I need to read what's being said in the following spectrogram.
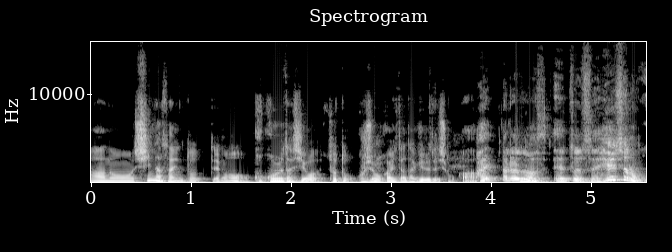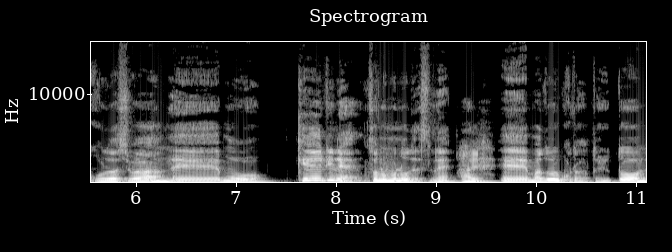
あのー、椎名さんにとっての志をちょっとご紹介いただけるでしょうか？はい、ありがとうございます。えっとですね、弊社の志は、うんえーもう、経営理念そのものですね。はい。えーまあどういうことかというと、うん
